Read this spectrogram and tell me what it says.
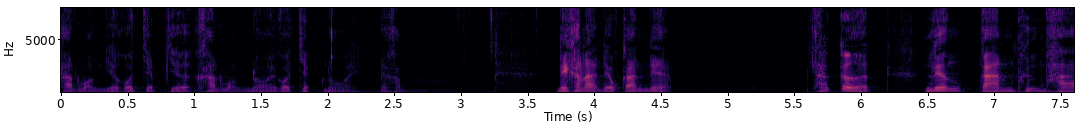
คาดหวังเยอะก็เจ็บเยอะ คาดหวังน้อยก็เจ็บน้อยนะครับ ในขณะเดียวกันเนี่ย ถ้าเกิดเรื่องการพึ่งพา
